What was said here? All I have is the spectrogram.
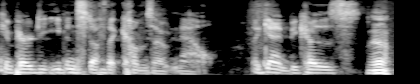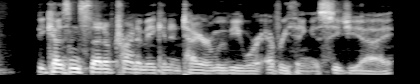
compared to even stuff that comes out now? Again, because yeah, because instead of trying to make an entire movie where everything is CGI,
